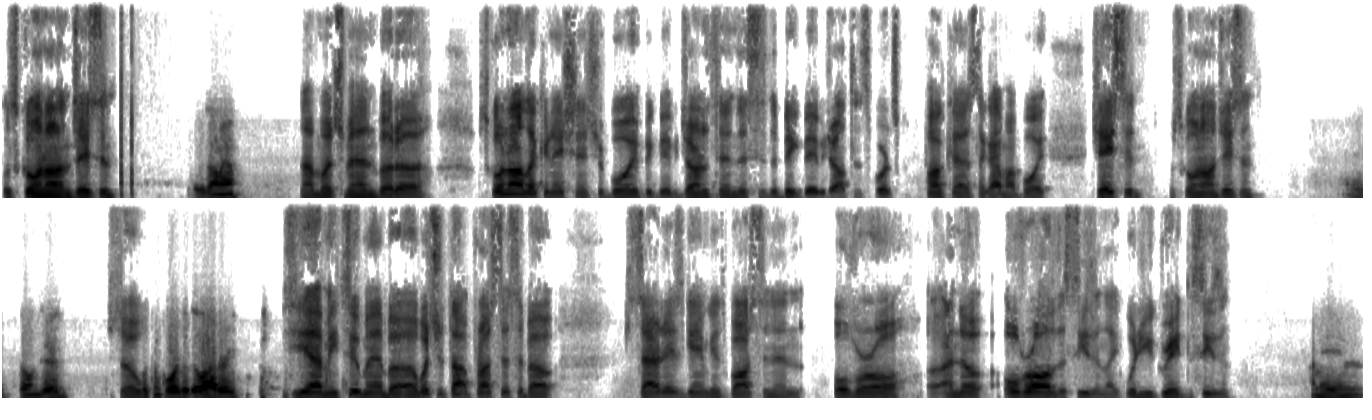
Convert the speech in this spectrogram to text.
What's going on, Jason? What's going on, man? Not much, man. But uh, what's going on, Laker Nation? It's your boy, Big Baby Jonathan. This is the Big Baby Jonathan Sports Podcast. I got my boy, Jason. What's going on, Jason? Hey, going good. So Looking forward to the lottery. yeah, me too, man. But uh, what's your thought process about Saturday's game against Boston and overall? Uh, I know overall of the season. Like, what do you grade the season? I mean,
